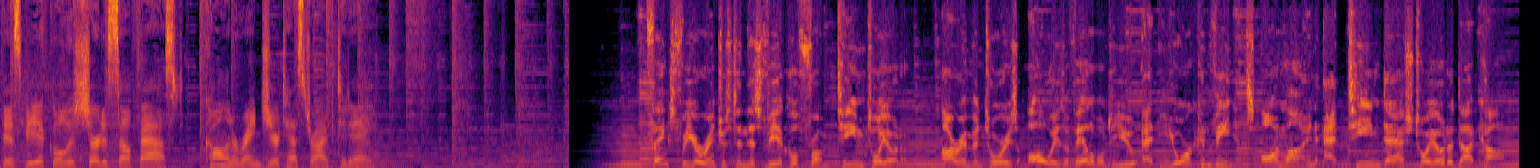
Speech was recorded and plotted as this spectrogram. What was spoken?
This vehicle is sure to sell fast. Call and arrange your test drive today. Thanks for your interest in this vehicle from Team Toyota. Our inventory is always available to you at your convenience online at team-toyota.com.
